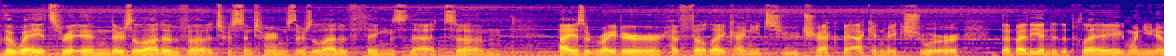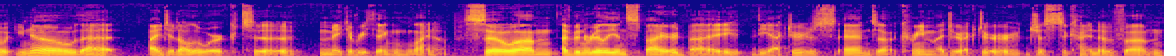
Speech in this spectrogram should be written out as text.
the way it's written. There's a lot of uh, twists and turns. There's a lot of things that um, I, as a writer, have felt like I need to track back and make sure that by the end of the play, when you know what you know, that I did all the work to make everything line up. So um, I've been really inspired by the actors and uh, Kareem, my director, just to kind of um,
